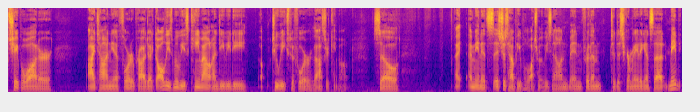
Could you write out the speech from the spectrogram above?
Shape of Water, I Tonya, Florida Project. All these movies came out on DVD uh, two weeks before the Oscars came out. So, I, I mean, it's it's just how people watch movies now, and, and for them to discriminate against that, maybe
